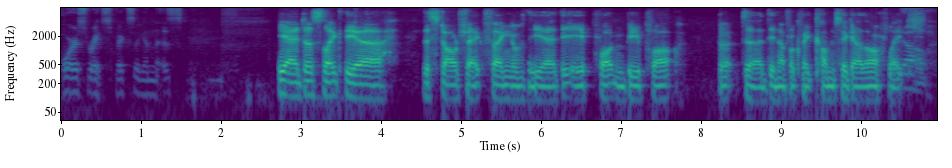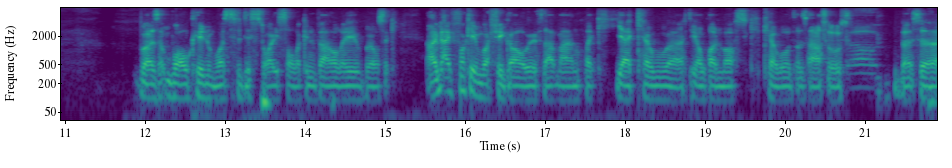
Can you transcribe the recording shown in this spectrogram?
horse race fixing in this. Yeah, just like the uh, the Star Trek thing of the uh, the A plot and B plot, but uh, they never quite come together. Like, no whereas it Walken wants to destroy Silicon Valley, where I was like I, I fucking wish he got away with that man. Like, yeah, kill uh, Elon Musk, kill all those assholes. But uh,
